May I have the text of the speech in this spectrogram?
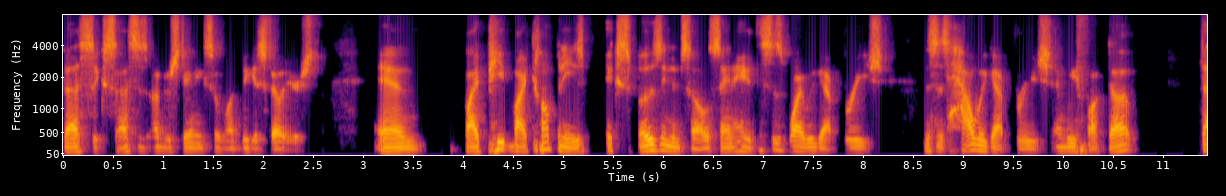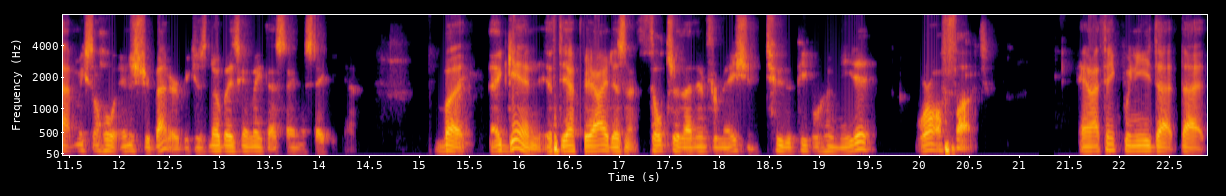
best success is understanding some of my biggest failures. And by pe- by companies exposing themselves, saying, "Hey, this is why we got breached. This is how we got breached, and we fucked up." That makes the whole industry better because nobody's going to make that same mistake again. But again, if the FBI doesn't filter that information to the people who need it, we're all fucked. And I think we need that that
